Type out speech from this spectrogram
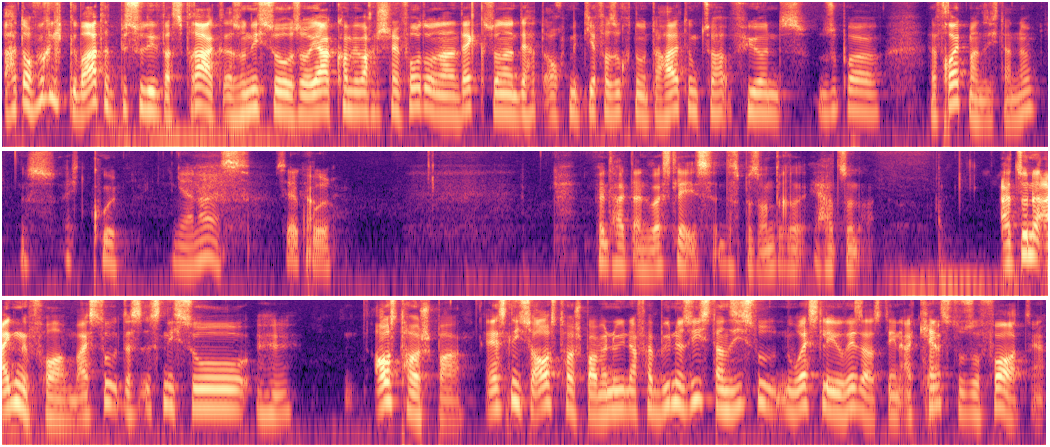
hat auch wirklich gewartet, bis du den was fragst. Also nicht so, so, ja, komm, wir machen schnell ein Foto und dann weg, sondern der hat auch mit dir versucht, eine Unterhaltung zu führen. Das ist super, da freut man sich dann, ne? Das ist echt cool. Ja, nice. Sehr Ja. cool. Ich finde halt an Wesley ist das Besondere, er hat so, ein, hat so eine eigene Form, weißt du? Das ist nicht so Mhm. austauschbar. Er ist nicht so austauschbar. Wenn du ihn auf der Bühne siehst, dann siehst du einen Wesley Wizards, den erkennst du sofort. Ja.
